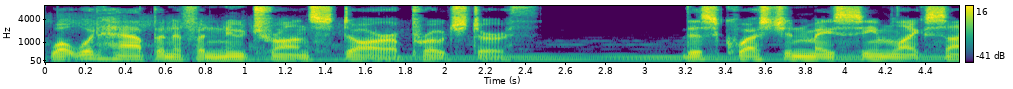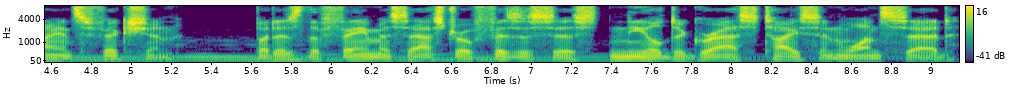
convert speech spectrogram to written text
what would happen if a neutron star approached Earth? This question may seem like science fiction, but as the famous astrophysicist Neil deGrasse Tyson once said,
